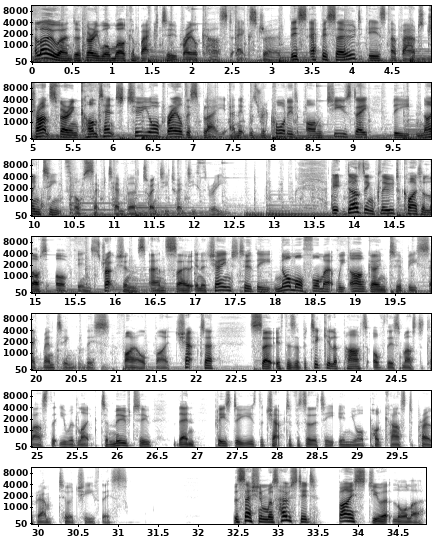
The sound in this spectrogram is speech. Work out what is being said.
Hello, and a very warm welcome back to Braillecast Extra. This episode is about transferring content to your Braille display, and it was recorded on Tuesday, the 19th of September 2023. It does include quite a lot of instructions, and so, in a change to the normal format, we are going to be segmenting this file by chapter. So, if there's a particular part of this masterclass that you would like to move to, then please do use the chapter facility in your podcast program to achieve this. The session was hosted by Stuart Lawler.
